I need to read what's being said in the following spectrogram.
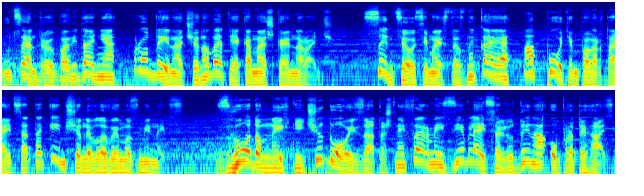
У центрі оповідання родина чиновет, яка мешкає на ранчо. Син цього сімейства зникає, а потім повертається таким, що невловимо змінився. Згодом на їхній чудовій затишній фермі з'являється людина у протигазі.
